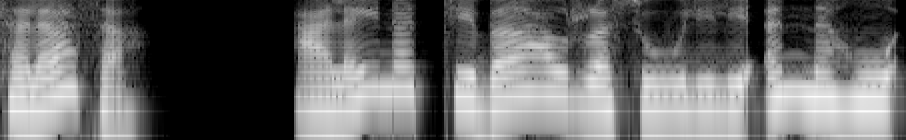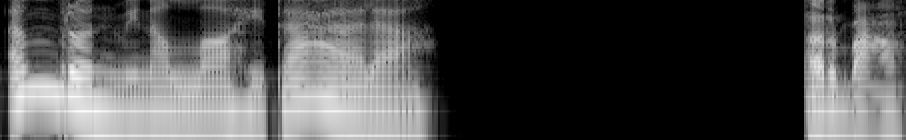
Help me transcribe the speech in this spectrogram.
ثلاثة. علينا اتباع الرسول لأنه أمر من الله تعالى. أربعة.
